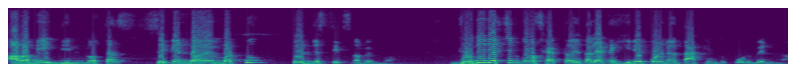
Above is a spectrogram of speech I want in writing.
আগামী এই দিনগুলো, অর্থাৎ second November to twenty six November যদি দেখছেন কোনো ফ্যাক্টর তাহলে একটা হিরে পরে নেবেন তা কিন্তু করবেন না।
